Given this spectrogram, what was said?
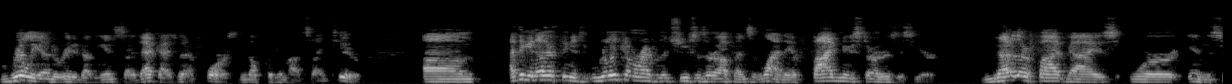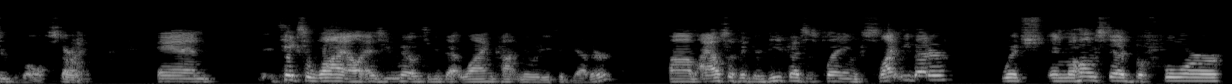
really underrated on the inside. That guy's been a force, and they'll put him outside too. Um, I think another thing that's really come around for the Chiefs is their offensive line. They have five new starters this year. None of their five guys were in the Super Bowl starting. And it takes a while, as you know, to get that line continuity together. Um, I also think their defense is playing slightly better, which in Mahomes said before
